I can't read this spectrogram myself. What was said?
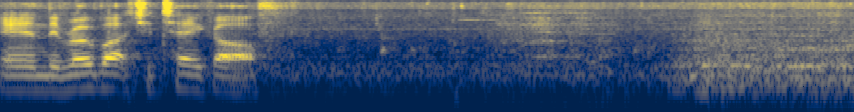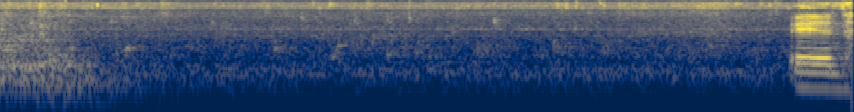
and the robot should take off. And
